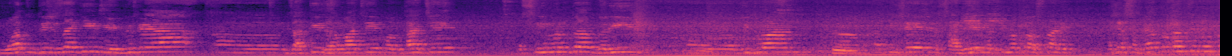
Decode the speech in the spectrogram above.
मुळात उद्देश असा आहे की वेगवेगळ्या जाती धर्माचे पंथाचे श्रीमंत गरीब विद्वान अतिशय साधे व्यक्तिमत्व असणारे अशा सगळ्या प्रकारचे लोक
